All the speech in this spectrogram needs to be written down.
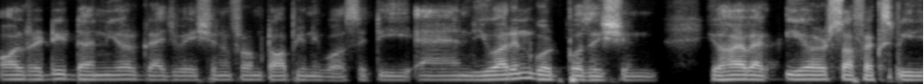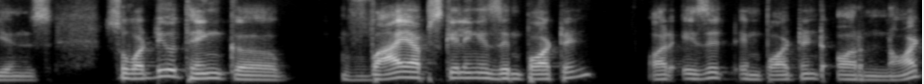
already done your graduation from top university and you are in good position. You have years of experience. So what do you think uh, why upskilling is important or is it important or not?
